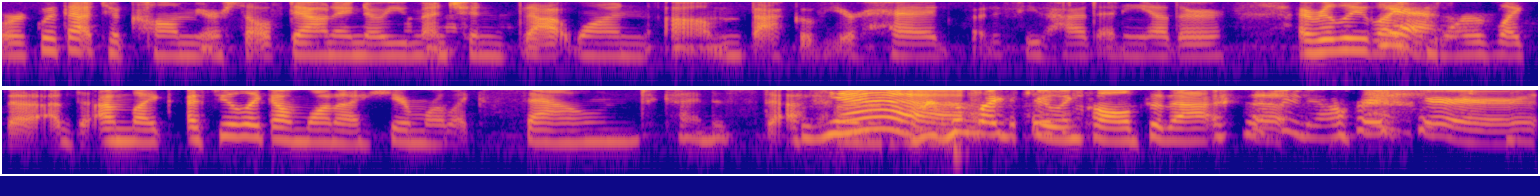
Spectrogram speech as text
work with that to calm yourself down. I know you mentioned that one um, back of your head, but if you had any other, I really like yeah. more of like the, I'm like, I feel like I want to hear more like sound kind of stuff. Yeah. I'm like feeling called to that. So, you know? For sure.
